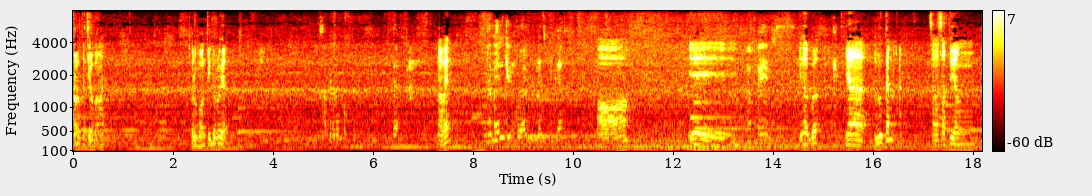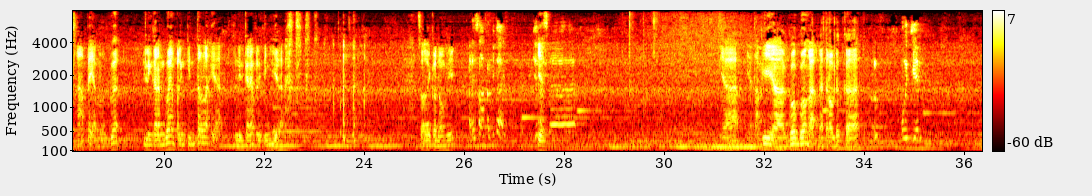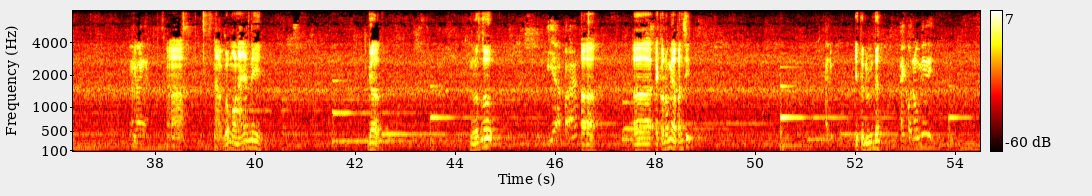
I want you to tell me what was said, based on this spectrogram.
Lu kecil banget. Baru bangun tidur lu ya? Ya, Kenapa? ya? udah main game gua, main speaker. Oh. Yeay. Apa ya? Gila gua ya lu kan salah satu yang apa ya menurut gua di lingkaran gua yang paling pinter lah ya pendidikannya paling tinggi ya soal ekonomi Ada sahabat kita. Yes. ada ya ya tapi ya gua gua nggak nggak terlalu dekat ujian. Nah, Nah, nah gue mau nanya nih, Gal, menurut lu iya apaan? uh, uh, ekonomi apa sih? Aduh, Itu dulu dah. ekonomi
